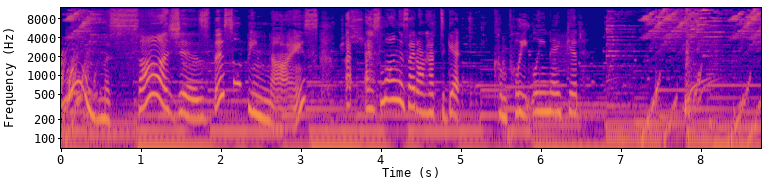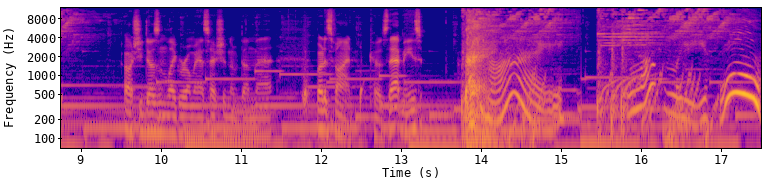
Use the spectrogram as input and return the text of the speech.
Ooh, massages. This'll be nice. A- as long as I don't have to get completely naked. oh, she doesn't like romance. I shouldn't have done that. But it's fine, because that means. Hi. Lovely. Woo!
